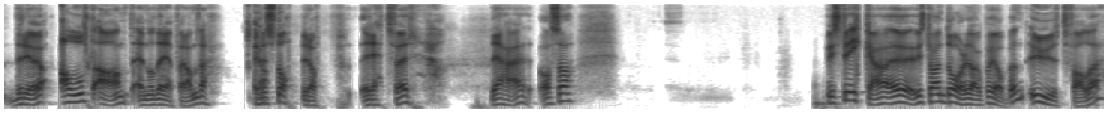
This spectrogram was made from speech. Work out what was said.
Dere gjør jo alt annet enn å drepe hverandre. Dere Ja. stopper opp rett før. Det her også hvis du, ikke øh, hvis du har en dårlig dag på jobben, utfallet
